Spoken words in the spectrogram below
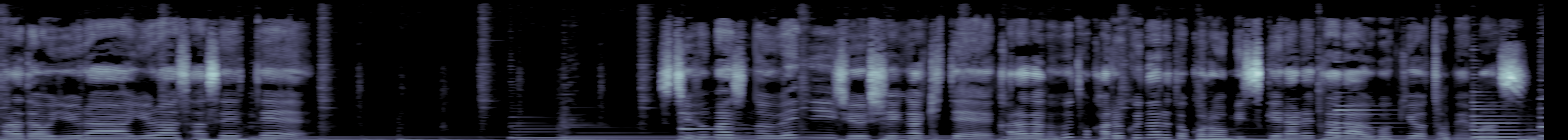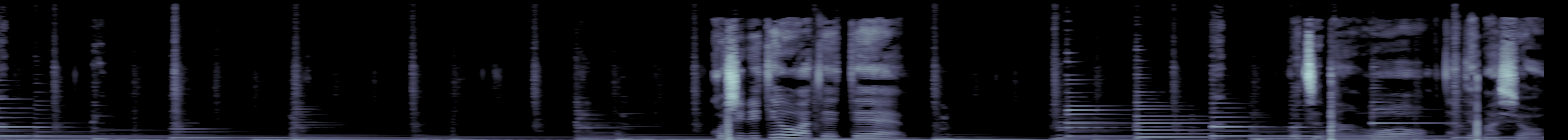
体をゆらゆらさせて土踏まずの上に重心が来て体がふと軽くなるところを見つけられたら動きを止めます。腰に手を当てて骨盤を立てましょう。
